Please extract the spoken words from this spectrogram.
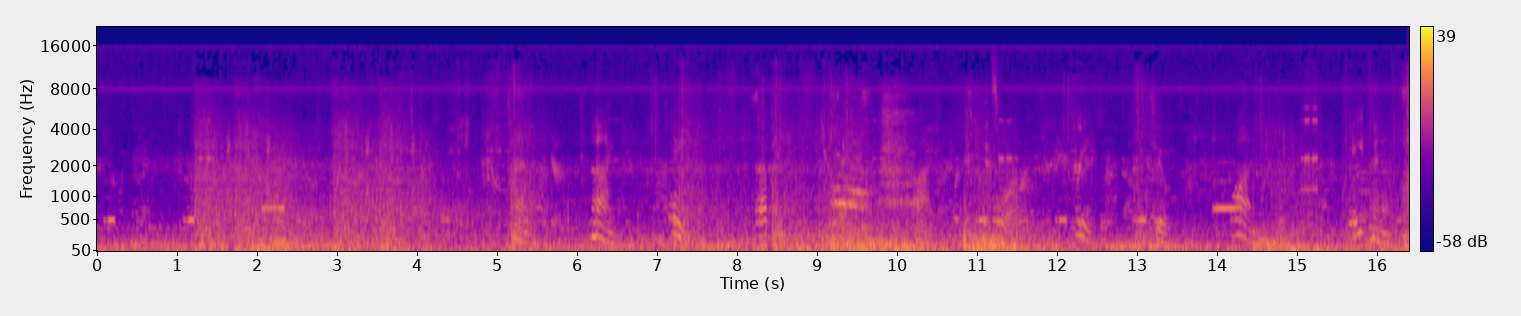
Ten, nine, eight, seven, six, five, four, three, two, one. Eight minutes.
